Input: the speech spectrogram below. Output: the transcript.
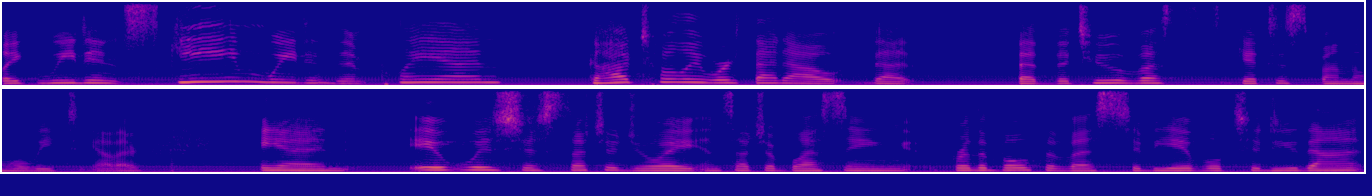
Like, we didn't scheme, we didn't plan. God totally worked that out that, that the two of us get to spend the whole week together. And it was just such a joy and such a blessing for the both of us to be able to do that.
